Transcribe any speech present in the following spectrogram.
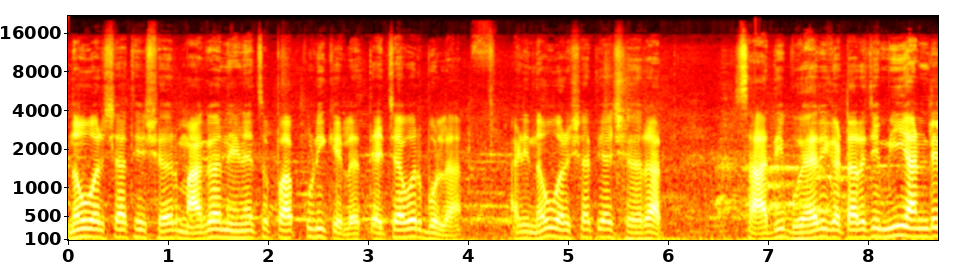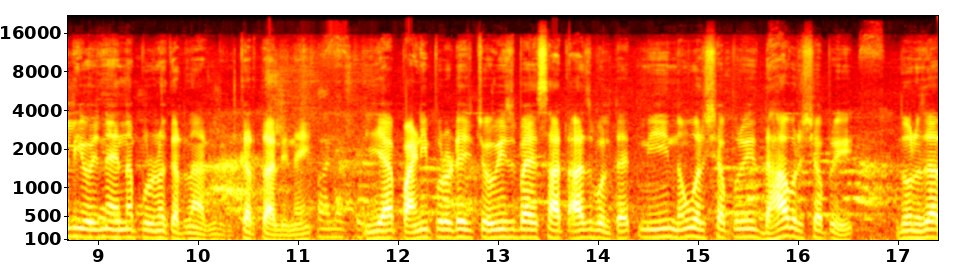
नऊ वर्षात हे शहर मागं नेण्याचं पाप कुणी केलं त्याच्यावर बोला. आणि नऊ वर्षात या शहरात साधी भुयारी गटाराची मी आणलेली योजना यांना पूर्ण आली करता आली नाही. या पाणी पुरवठ्याची चोवीस बाय सात आज बोलत आहेत मी नऊ वर्षापूर्वी दहा वर्षापूर्वी दोन हजार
